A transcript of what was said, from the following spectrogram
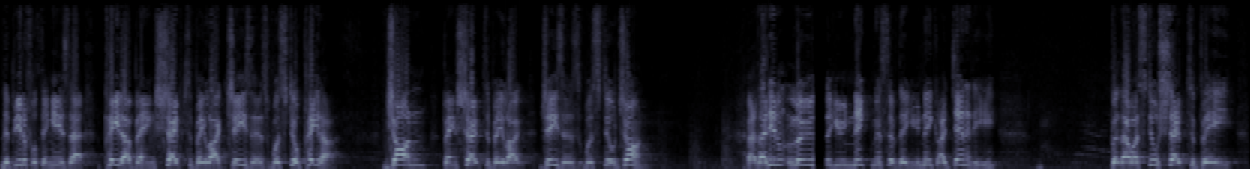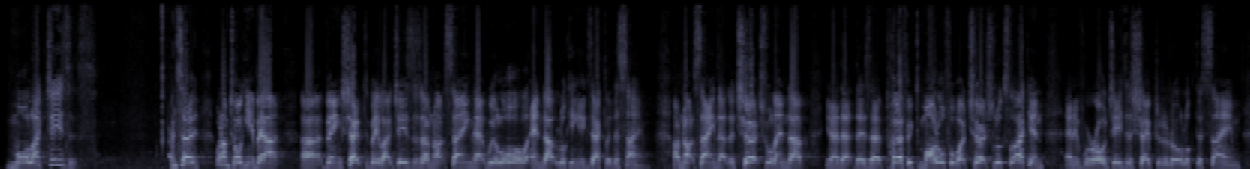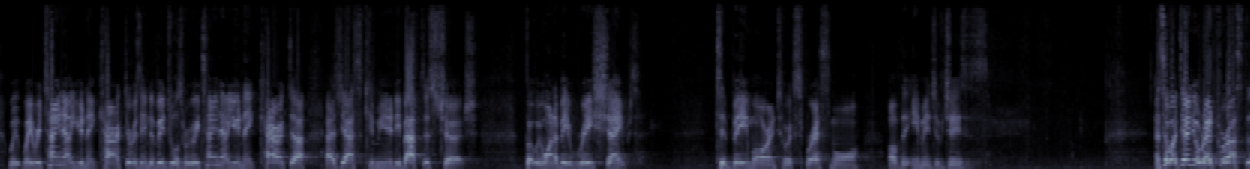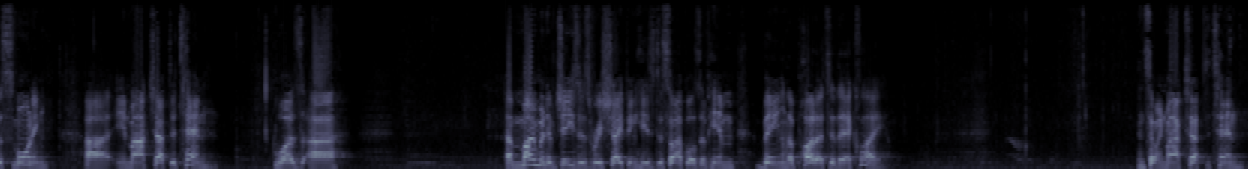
the beautiful thing is that Peter, being shaped to be like Jesus, was still Peter. John, being shaped to be like Jesus, was still John. Uh, they didn't lose the uniqueness of their unique identity, but they were still shaped to be more like Jesus. And so, when I'm talking about uh, being shaped to be like Jesus, I'm not saying that we'll all end up looking exactly the same. I'm not saying that the church will end up, you know, that there's a perfect model for what church looks like, and, and if we're all Jesus shaped, it would all look the same. We, we retain our unique character as individuals, we retain our unique character as Yass Community Baptist Church, but we want to be reshaped to be more and to express more of the image of Jesus. And so, what Daniel read for us this morning uh, in Mark chapter 10 was uh, a moment of Jesus reshaping his disciples, of him being the potter to their clay. And so, in Mark chapter 10,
